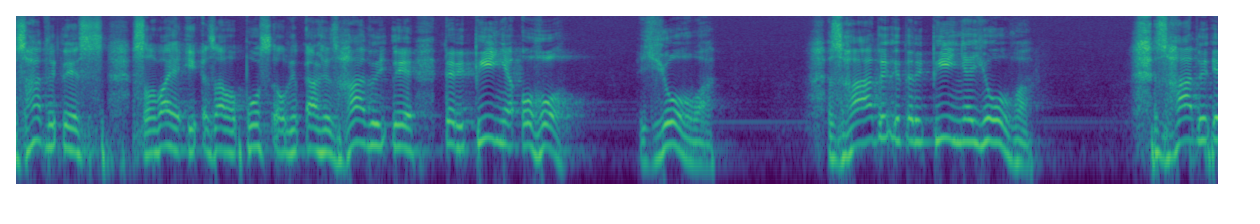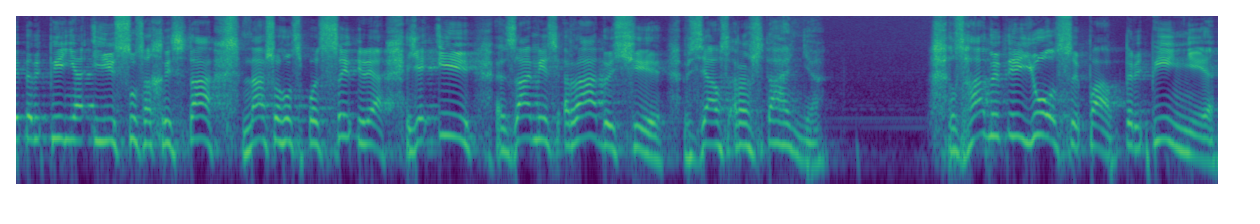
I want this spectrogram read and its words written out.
Згадуйте слова, які казав апостол, він каже, згадуйте терпіння Ого, Йова. Згадуйте терпіння Йова. Згадуйте терпіння Ісуса Христа, нашого Спасителя, який замість радощі взяв страждання. Згадуйте Йосипа терпіння,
